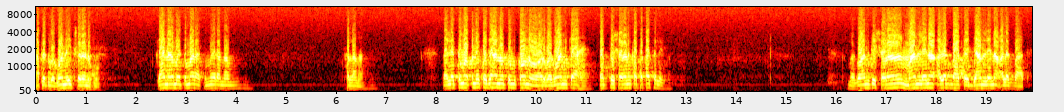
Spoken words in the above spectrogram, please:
આપણે તો ભગવાન ही शरण हूं क्या नाम है तुम्हारा तो मेरा नाम फलाना पहले तुम अपने को जानो तुम कौन हो और भगवान क्या है तब तो शरण का पता चलेगा भगवान की शरण मान लेना अलग बात है जान लेना अलग बात है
